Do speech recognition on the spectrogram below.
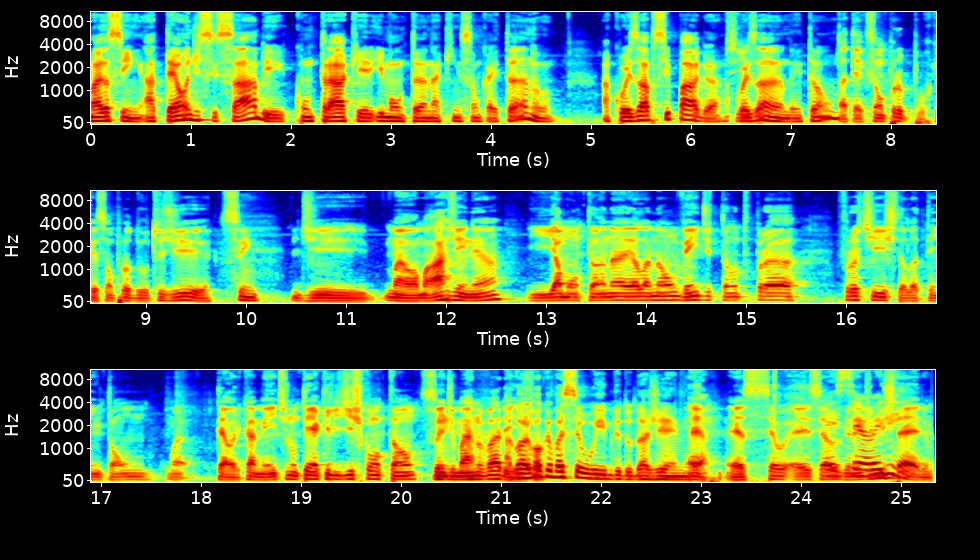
Mas assim, até onde se sabe, com Tracker e Montana aqui em São Caetano, a coisa se paga, a Sim. coisa anda. Então, até que são porque são produtos de Sim. de maior margem, né? E a Montana ela não vende tanto para frotista, ela tem então uma, teoricamente não tem aquele descontão Sim. vende mais no varejo. Agora qual que vai ser o híbrido da GM? É, esse é, o, esse é esse o grande é o mistério.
